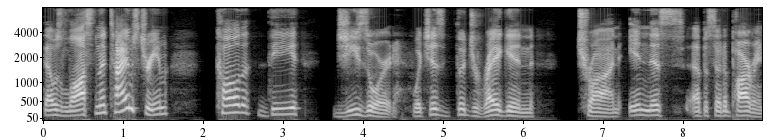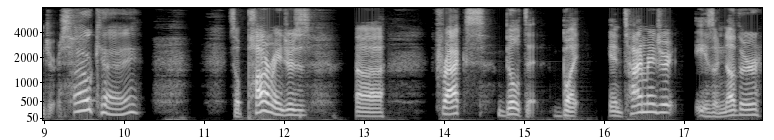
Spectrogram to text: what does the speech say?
that was lost in the time stream called the G-Zord, which is the Dragon Tron in this episode of Power Rangers. Okay. So Power Rangers, uh, Frax built it, but in Time Ranger is another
